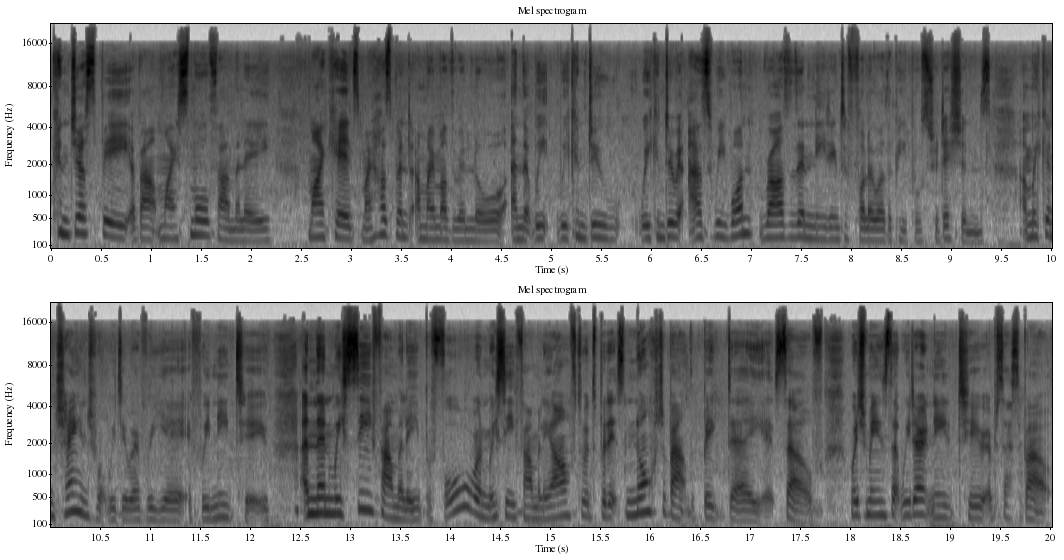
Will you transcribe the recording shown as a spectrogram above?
can just be about my small family, my kids, my husband and my mother-in-law and that we, we can do we can do it as we want rather than needing to follow other people's traditions. And we can change what we do every year if we need to. And then we see family before and we see family afterwards but it's not about the big day itself which means that we don't need to obsess about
